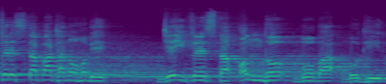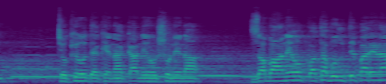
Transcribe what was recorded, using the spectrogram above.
ফেরেস্তা পাঠানো হবে যেই ফেরেস্তা অন্ধ বোবা বধির চোখেও দেখে না কানেও শোনে না জবানেও কথা বলতে পারে না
